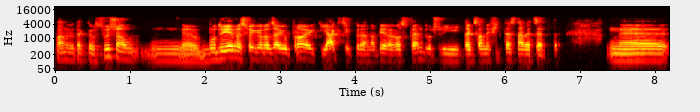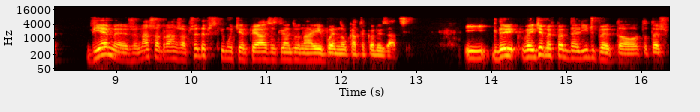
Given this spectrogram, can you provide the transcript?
pan redaktor słyszał, mm, budujemy swego rodzaju projekt i akcję, która nabiera rozpędu, czyli tak zwany fitness na receptę. Mm, Wiemy, że nasza branża przede wszystkim ucierpiała ze względu na jej błędną kategoryzację. I gdy wejdziemy w pewne liczby, to, to też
